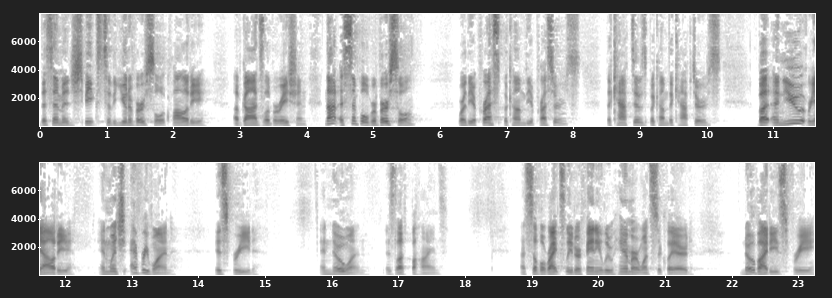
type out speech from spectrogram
This image speaks to the universal quality of God's liberation, not a simple reversal where the oppressed become the oppressors, the captives become the captors, but a new reality in which everyone is freed and no one is left behind. As civil rights leader Fannie Lou Hamer once declared, nobody's free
